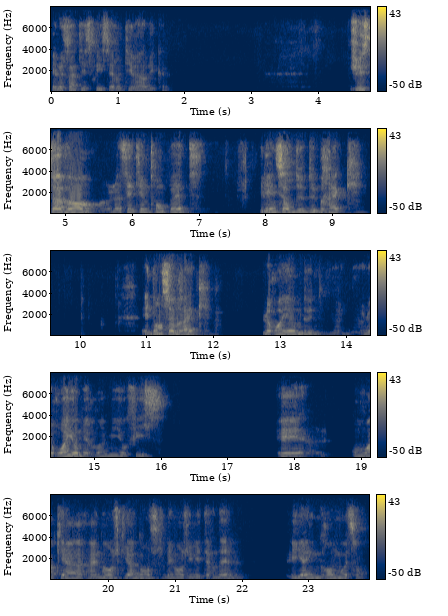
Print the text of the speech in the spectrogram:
Et le Saint-Esprit s'est retiré avec eux. Juste avant la septième trompette, il y a une sorte de, break. Et dans ce break, le royaume, est remis au Fils. Et on voit qu'il y a un ange qui annonce l'évangile éternel et il y a une grande moisson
